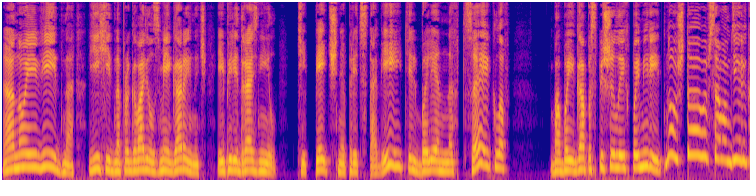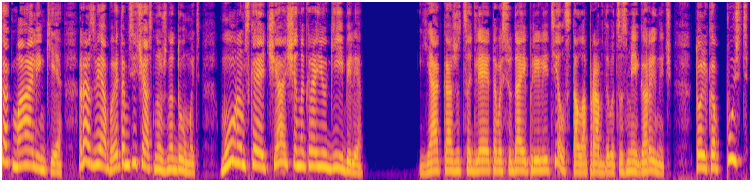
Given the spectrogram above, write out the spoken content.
«Оно и видно», — ехидно проговорил Змей Горыныч и передразнил. «Типичный представитель быленных циклов». Баба-яга поспешила их помирить. «Ну что вы в самом деле как маленькие? Разве об этом сейчас нужно думать? Муромская чаще на краю гибели». «Я, кажется, для этого сюда и прилетел», — стал оправдываться Змей Горыныч. «Только пусть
